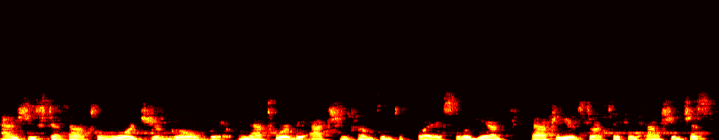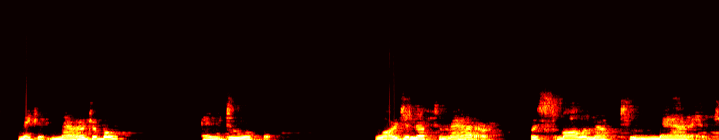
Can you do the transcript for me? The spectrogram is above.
as you step out towards your goal there. And that's where the action comes into play. So again, after you start taking action, just make it manageable and doable. Large enough to matter, but small enough to manage.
